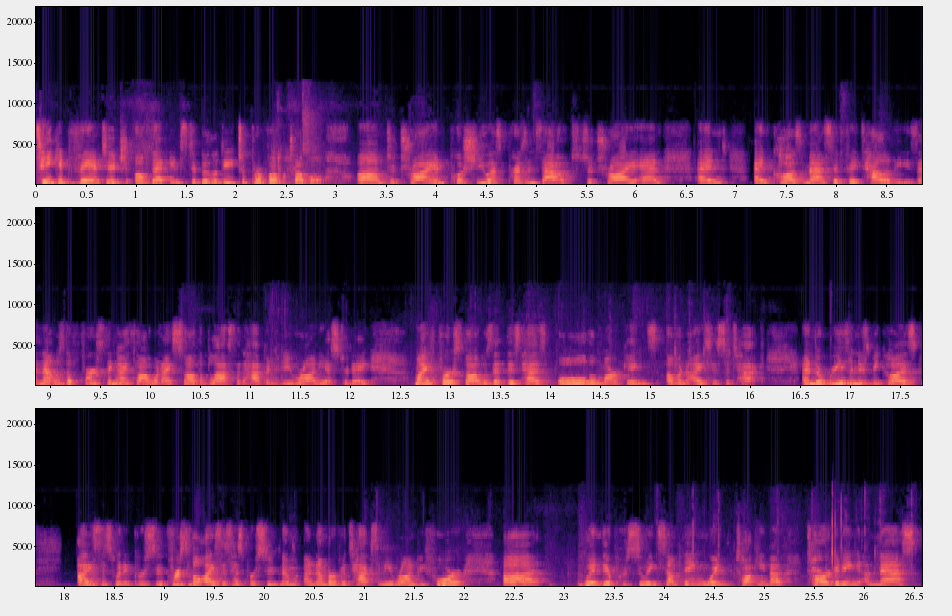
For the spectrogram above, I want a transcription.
take advantage of that instability to provoke trouble, um, to try and push U.S. presence out, to try and and and cause massive fatalities. And that was the first thing I thought when I saw the blast that happened in Iran yesterday. My first thought was that this has all the markings of an ISIS attack. And the reason is because ISIS, when it pursued, first of all, ISIS has pursued num- a number of attacks in Iran before. Uh, when they're pursuing something, when talking about targeting a mass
